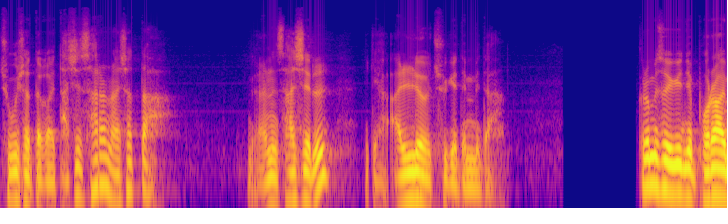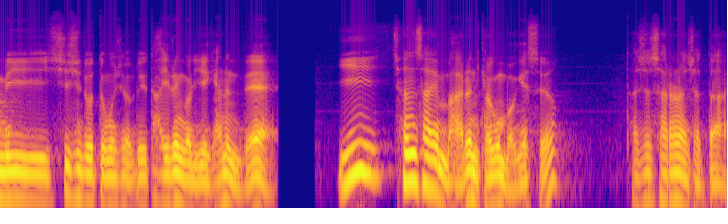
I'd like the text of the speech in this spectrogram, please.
죽으셨다가 다시 살아나셨다라는 사실을 이렇게 알려주게 됩니다. 그러면서 여기 이제 보람이 시신도 어떤 것이 다 이런 걸 얘기하는데 이 천사의 말은 결국 뭐겠어요? 다시 살아나셨다.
